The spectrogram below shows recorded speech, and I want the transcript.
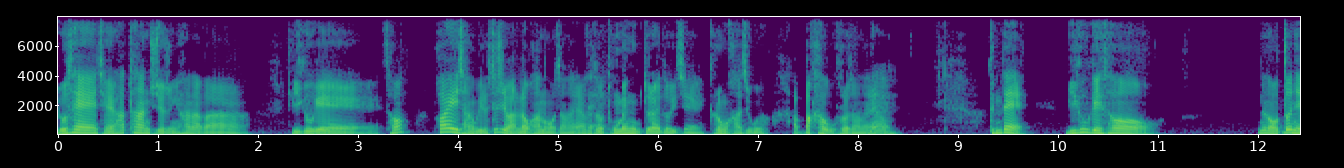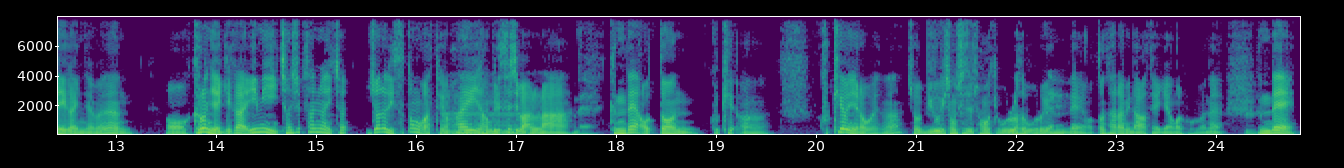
요새 제일 핫한 주제 중에 하나가 미국에서 화웨이 장비를 쓰지 말라고 하는 거잖아요. 그래서 네. 동맹국들에도 이제 그런 거 가지고 압박하고 그러잖아요. 네. 근데 미국에서는 어떤 얘기가 있냐면은 어, 그런 얘기가 이미 2013년 2000, 이전에도 있었던 것 같아요. 화웨이 장비를 쓰지 말라. 네. 근데 어떤 국회 어, 국회의원이라고 해야 되나? 저 미국의 정치를 정확히 몰라서 모르겠는데 어떤 사람이 나와서 얘기한 걸 보면은 네. 음. 근데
